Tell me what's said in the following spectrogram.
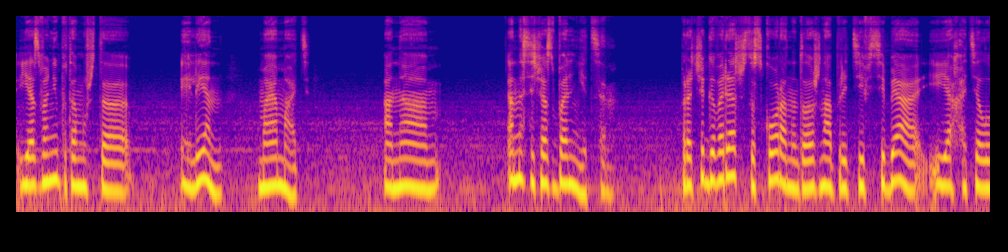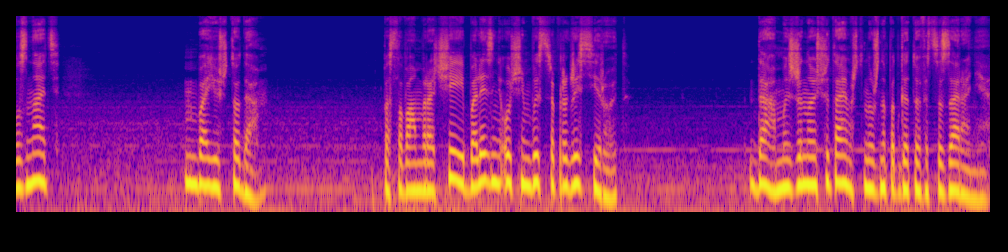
я звоню, потому что Элен, моя мать, она... она сейчас в больнице». Врачи говорят, что скоро она должна прийти в себя, и я хотела узнать... Боюсь, что да. По словам врачей, болезнь очень быстро прогрессирует. Да, мы с женой считаем, что нужно подготовиться заранее.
